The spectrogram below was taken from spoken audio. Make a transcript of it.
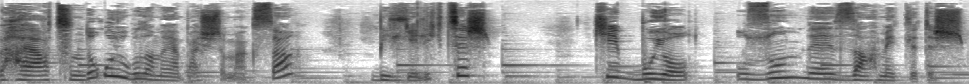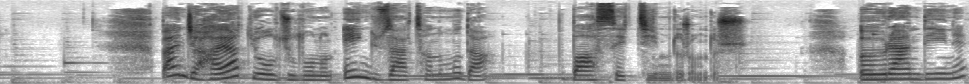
ve hayatında uygulamaya başlamaksa bilgeliktir ki bu yol uzun ve zahmetlidir. Bence hayat yolculuğunun en güzel tanımı da bu bahsettiğim durumdur. Öğrendiğini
